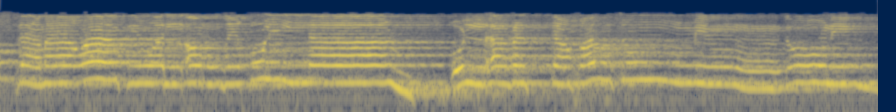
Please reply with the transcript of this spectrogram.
السماوات والأرض؟ قل الله. قل أفاتخذتم من دونه؟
